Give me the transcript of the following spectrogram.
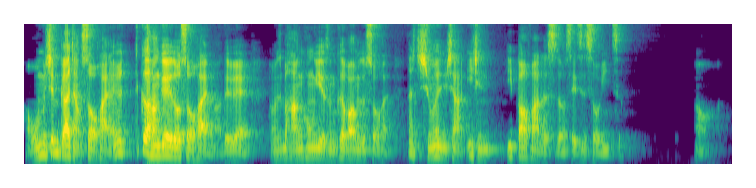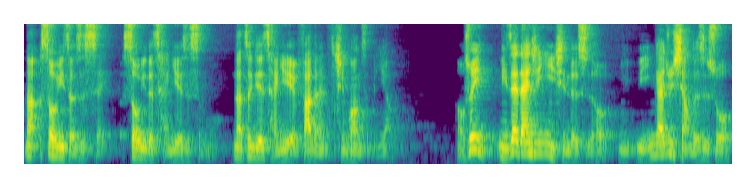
好，我们先不要讲受害，因为各行各业都受害嘛，对不对？什么航空业，什么各方面都受害。那请问一下，疫情一爆发的时候，谁是受益者？哦，那受益者是谁？受益的产业是什么？那这些产业发展情况怎么样？哦，所以你在担心疫情的时候，你你应该去想的是说，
